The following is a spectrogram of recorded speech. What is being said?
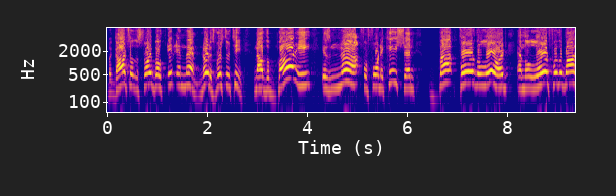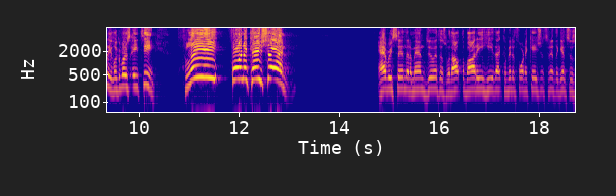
But God shall destroy both it and them. Notice verse 13. Now the body is not for fornication, but for the Lord, and the Lord for the body. Look at verse 18. Flee fornication. Every sin that a man doeth is without the body. He that committeth fornication sinneth against his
